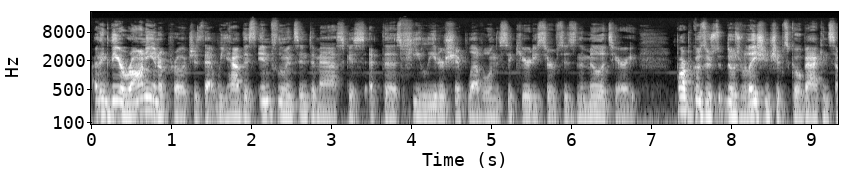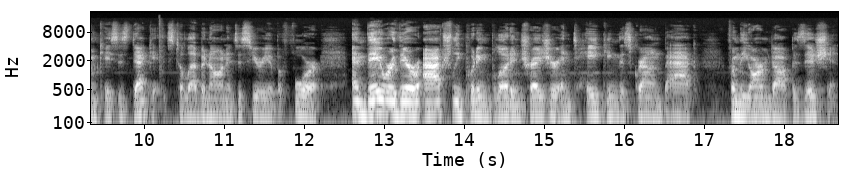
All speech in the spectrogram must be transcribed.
I think the Iranian approach is that we have this influence in Damascus at the key leadership level in the security services and the military, in part because those relationships go back in some cases decades to Lebanon and to Syria before. And they were there actually putting blood and treasure and taking this ground back from the armed opposition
